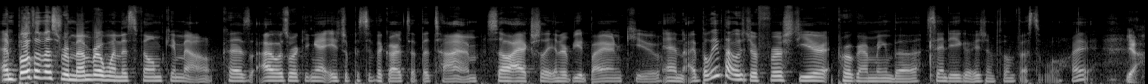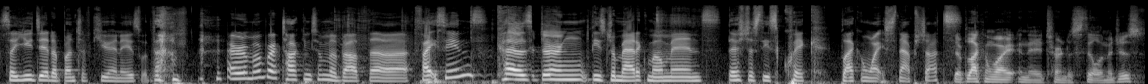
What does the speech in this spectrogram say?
And both of us remember when this film came out because I was working at Asia Pacific Arts at the time. So I actually interviewed Byron Q. And I believe that was your first year programming the San Diego Asian Film Festival, right? Yeah. So you did a bunch of Q&As with them. I remember talking to him about the fight scenes because during these dramatic moments, there's just these quick black and white snapshots. They're black and white and they turn to still images.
